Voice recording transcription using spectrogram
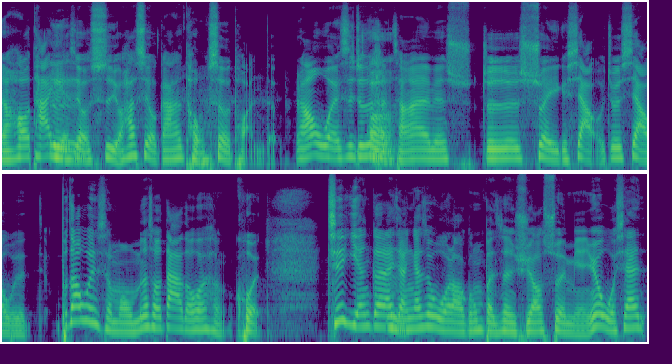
然后他也是有室友，他室友跟他是同社团的，然后我也是就是很嗯常在那边睡就是睡一个下午，就是下午的，不知道为什么我们那时候大家都会很困。其实严格来讲，嗯应该是我老公本身很需要睡眠，因为我现在。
